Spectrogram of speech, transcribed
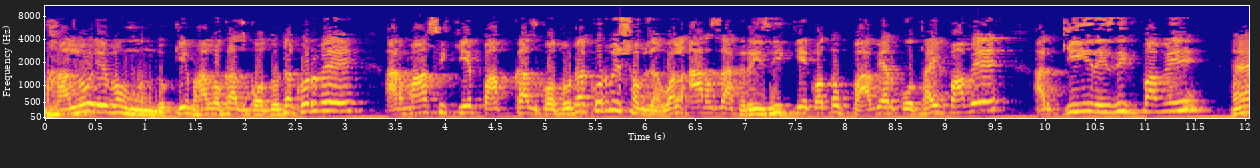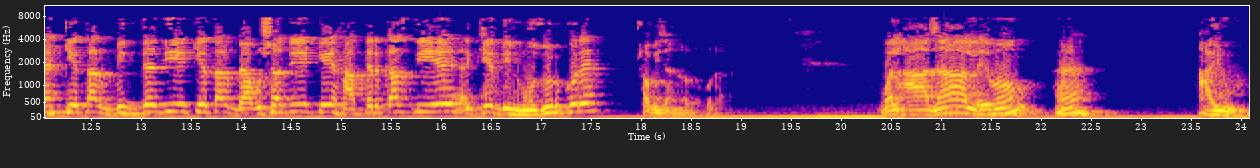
ভালো এবং মন্দ। কে ভালো কাজ কতটা করবে, আর মাসি কে পাপ কাজ কতটা করবে, সব জান। আর যাক রিজিক কে কত পাবে, আর কোথায় পাবে, আর কি রিজিক পাবে হ্যাঁ কে তার বিদ্যা দিয়ে, কে তার ব্যবসা দিয়ে, কে হাতের কাজ দিয়ে, কে দিন মজুর করে, সবই জানে বল আজাল এবং হ্যাঁ আয়ু।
